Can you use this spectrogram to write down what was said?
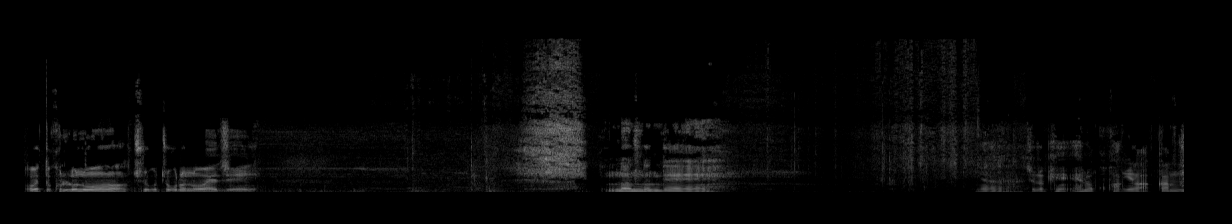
어, 왜또 글로 누워? 출구 쪽으로 누워야지. 끝났는데. 야, 저렇게 해놓고 가기가 아깝네.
